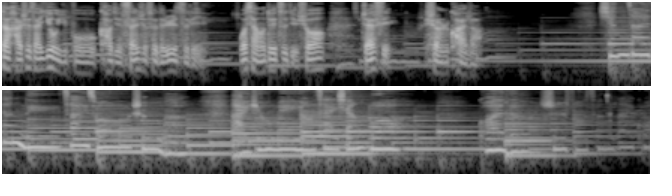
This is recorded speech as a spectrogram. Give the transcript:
但还是在又一步靠近三十岁的日子里，我想要对自己说：“Jessie，生日快乐。”现在的你在做什么？还有没有在想我？快乐是否曾来过？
